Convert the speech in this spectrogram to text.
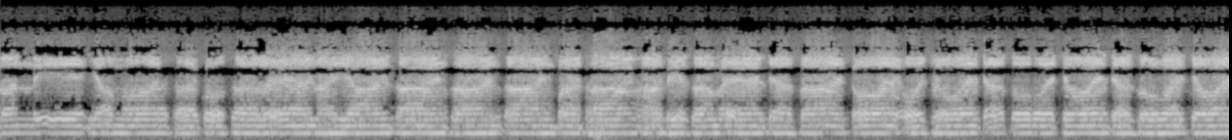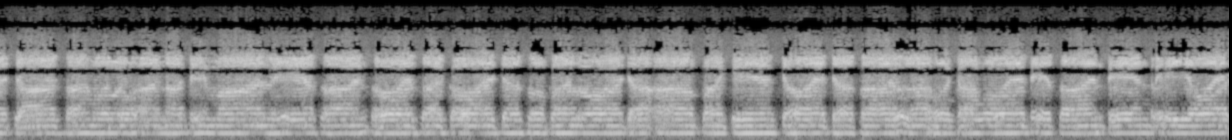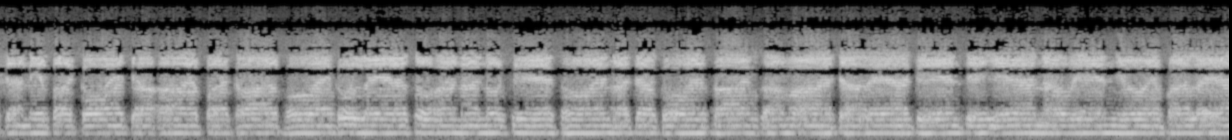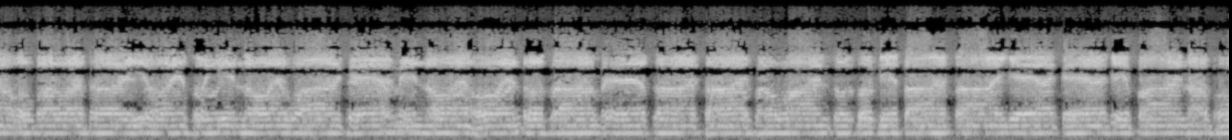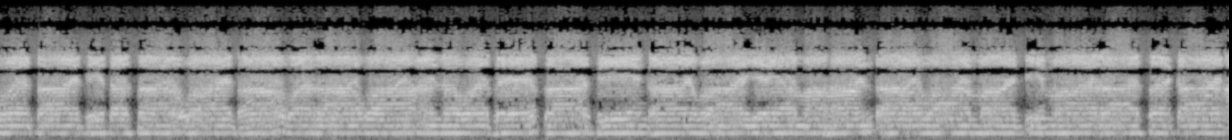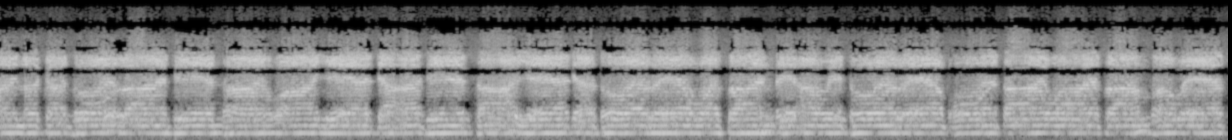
รณียมัสกุสเรนยานตังสันตังปะทังอภิสเมจะสายโกยอุชุยจะสุวชุยจะสุวชุยจะสมุตุอนาติมานิสันตุ โกจะสุปโลจะอัปเกิจอยจะสายละหุกโวติสันตินริโยจะนิปโกจะอาปกาโพกุเลสุอนันุเกโทนะจะโกสังสมาจะเรกินติเยนเวนโยปะเล โนวาเกมินโนโอนตุสัมเปสัตตาภวันตุสุขิตาตาเยเกจิปานาโพตาติตาสาวาตาวราวาอนวเสสาทิกายวาเยมหันตายวามาจิมาราสกาอนุกตุรา ทินทาวาเยจะทิสาเยจะทุเรวสันติอวิทุเรโพตาวาสัมภเว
